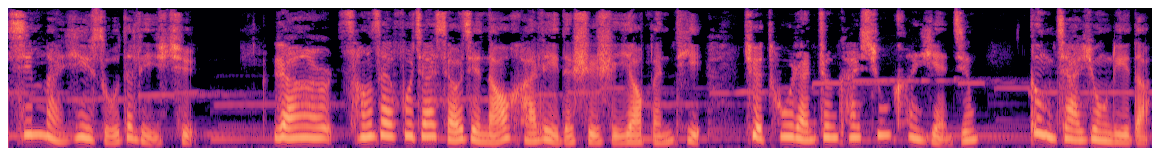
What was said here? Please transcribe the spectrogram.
心满意足地离去。然而，藏在富家小姐脑海里的噬食妖本体却突然睁开凶悍眼睛，更加用力地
